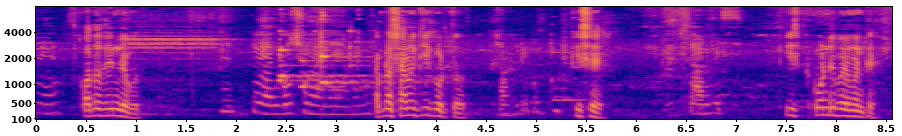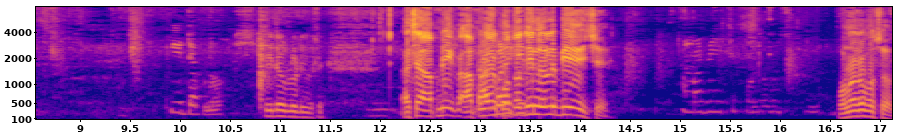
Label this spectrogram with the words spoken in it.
হ্যাঁ। কতদিন যাবত তো এক বছর হয় আপনার স্বামী কি করতো? চাকরি করতো। কিসে? সার্ভিস। কি কোন ডিপার্টমেন্টে? কি ডাব্লিউ পিডব্লিউডি আচ্ছা আপনি আপনার মানে কতদিন হলে বিয়ে হয়েছে? পনেরো বছর।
